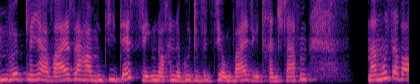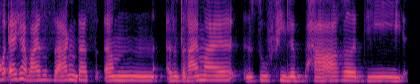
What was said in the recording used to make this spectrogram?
Möglicherweise haben die deswegen noch eine gute Beziehung, weil sie getrennt schlafen. Man muss aber auch ehrlicherweise sagen, dass ähm, also dreimal so viele Paare, die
